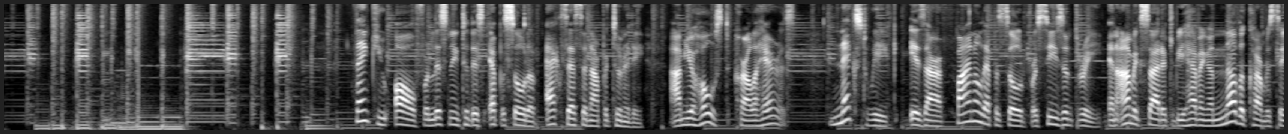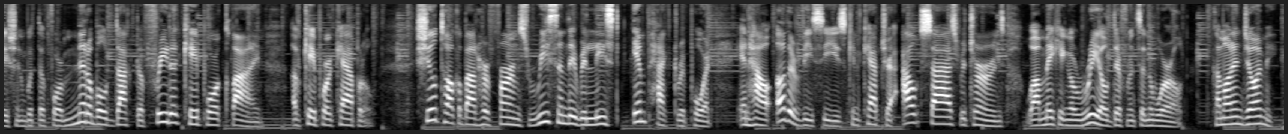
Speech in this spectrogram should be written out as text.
Thank you all for listening to this episode of Access and Opportunity. I'm your host, Carla Harris. Next week is our final episode for season three, and I'm excited to be having another conversation with the formidable Dr. Freada Kapor Klein of Kapor Capital. She'll talk about her firm's recently released impact report and how other VCs can capture outsized returns while making a real difference in the world. Come on and join me.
